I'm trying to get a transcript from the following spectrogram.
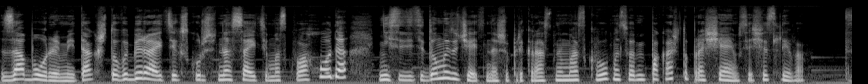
заборами. Так что выбирайте экскурсию на сайте Москвохода, не сидите дома, изучайте нашу прекрасную Москву. Мы с вами пока что прощаемся. Счастливо. До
